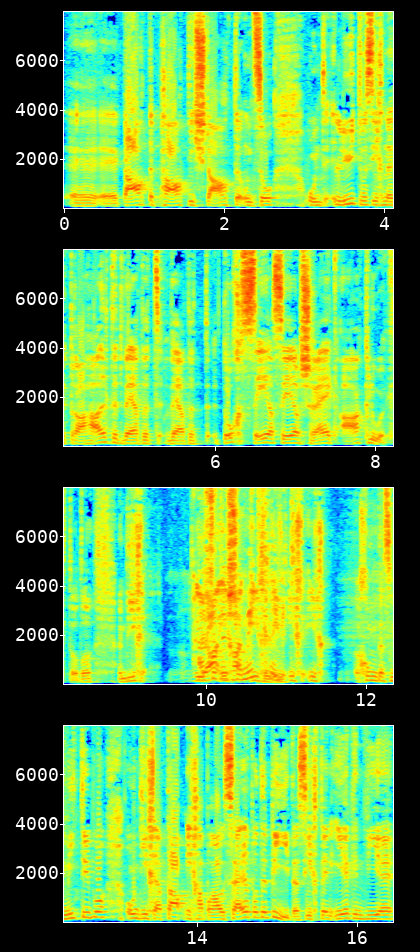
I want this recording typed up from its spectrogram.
äh, Gartenparty starten und so. Und Leute, die sich nicht daran halten, werden, werden doch sehr, sehr schräg angeschaut, oder? Und ich, Hast ja, du das ich, schon ich, ich, ich, ich, komme das mit über und ich ertappe mich aber auch selber dabei, dass ich dann irgendwie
